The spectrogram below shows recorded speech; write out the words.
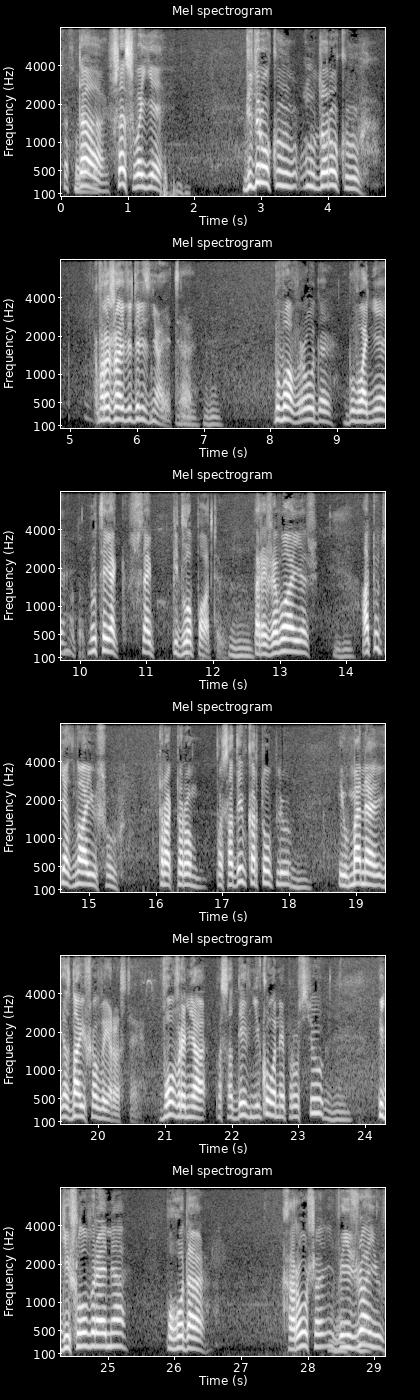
все своє, Да, все своє. Від року ну, до року врожай відрізняється. Мгм. Бува вроде, бува ні. Ну. Ну це як все під лопатою. Мгм. Переживаєш. А тут я знаю, що трактором посадив картоплю, і в мене я знаю, що виросте. Вовремя посадив, нікого не просю. Підійшло время, погода хороша, виїжджаю,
